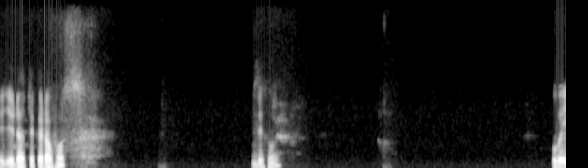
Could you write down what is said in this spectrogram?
এই যে এটা হচ্ছে কেটাফস। দেখুন। খুবই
